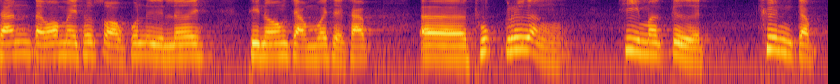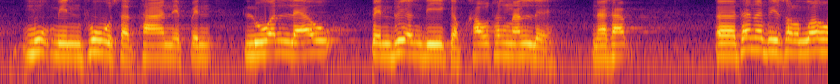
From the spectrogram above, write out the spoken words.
ฉัน แต่ว่าไม่ทดสอบคนอื่นเลย พี่น้องจำไว้เถอะครับเอ่อทุกเรื่องที่มาเกิดขึ้นกับ มุมินผู้ศรัทธาเนี่ยเป็นล้วนแล้วเป็นเรื่องดีกับเขาทั้งนั้นเลยนะครับท่านนบีสุลต่านละฮ์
